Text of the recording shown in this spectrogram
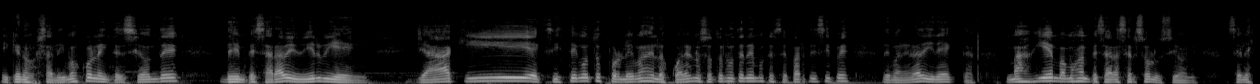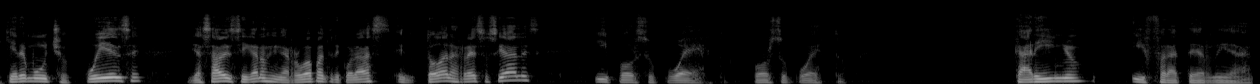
y que nos salimos con la intención de de empezar a vivir bien. Ya aquí existen otros problemas de los cuales nosotros no tenemos que ser partícipes de manera directa. Más bien vamos a empezar a hacer soluciones. Se les quiere mucho. Cuídense. Ya saben, síganos en arroba patricolás en todas las redes sociales. Y por supuesto, por supuesto, cariño y fraternidad.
